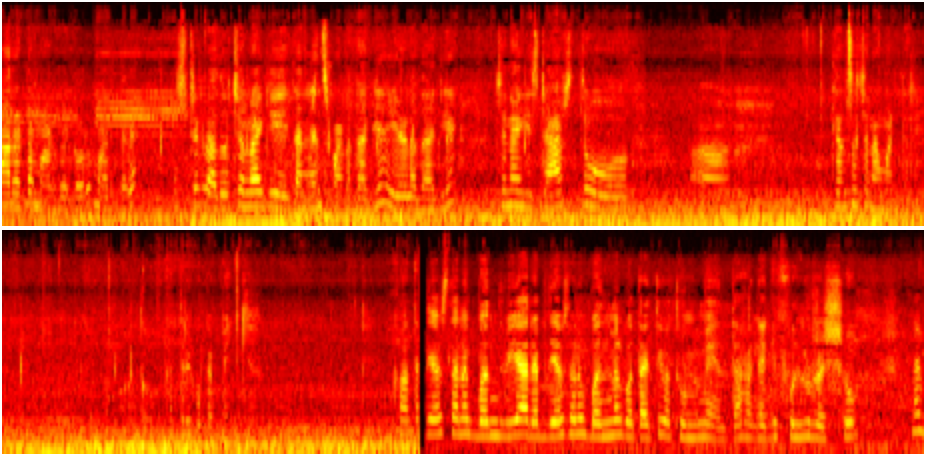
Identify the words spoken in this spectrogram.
ಮಾರಾಟ ಮಾಡ್ಬೇಕು ಅವರು ಮಾಡ್ತಾರೆ. ಅಷ್ಟಿಲ್ಲ ಅದು ಚೆನ್ನಾಗಿ ಕನ್ವಿನ್ಸ್ ಮಾಡೋದಾಗಲಿ, ಹೇಳೋದಾಗಲಿ, ಚೆನ್ನಾಗಿ ಸ್ಟಾಫ್ಸ್ದು ಕೆಲಸ ಚೆನ್ನಾಗಿ ಮಾಡ್ತಾರೆ. ಕತ್ರಿಗೋಪೆ ಪೈಕಿ ಕತ್ರಿ ದೇವಸ್ಥಾನಕ್ಕೆ ಬಂದ್ವಿ. ಅರೆ ದೇವಸ್ಥಾನಕ್ಕೆ ಬಂದ್ಮೇಲೆ ಗೊತ್ತಾಯ್ತು ಇವತ್ತು ಹುಣ್ಣಿಮೆ ಅಂತ. ಹಾಗಾಗಿ ಫುಲ್ ರಶ್ಶು ನಾವು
